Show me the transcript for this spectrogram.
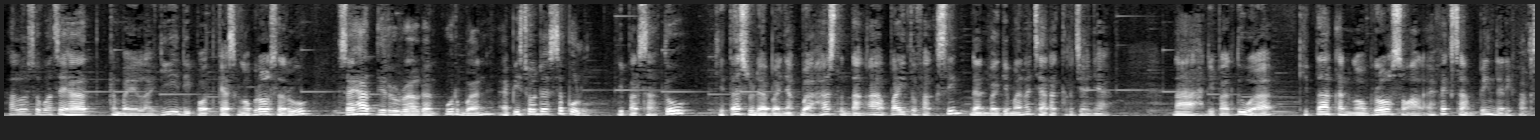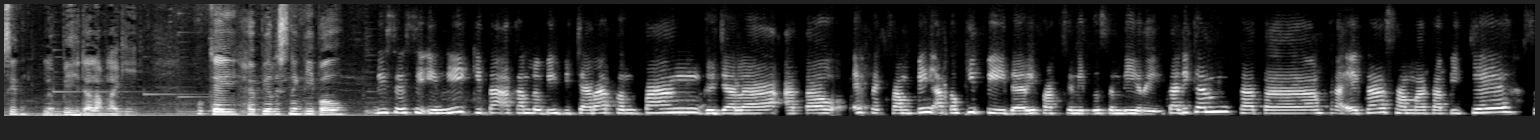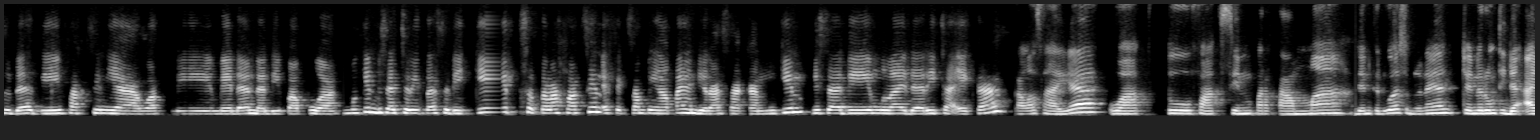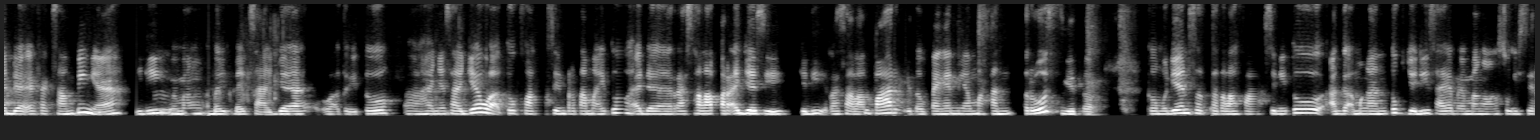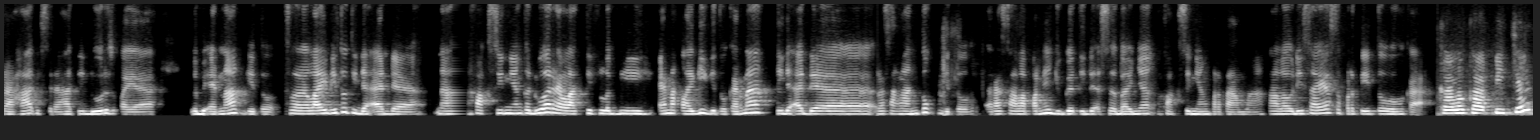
Halo Sobat Sehat, kembali lagi di podcast Ngobrol Seru, Sehat di Rural dan Urban, episode 10. Di part 1, kita sudah banyak bahas tentang apa itu vaksin dan bagaimana cara kerjanya. Nah, di part 2, kita akan ngobrol soal efek samping dari vaksin lebih dalam lagi. Oke, okay, happy listening people! di sesi ini kita akan lebih bicara tentang gejala atau efek samping atau KIPI dari vaksin itu sendiri. Tadi kan kata Kak Eka sama Kak Pice sudah divaksin ya waktu di Medan dan di Papua. Mungkin bisa cerita sedikit setelah vaksin efek samping apa yang dirasakan? Mungkin bisa dimulai dari Kak Eka. Kalau saya waktu waktu vaksin pertama dan kedua sebenarnya cenderung tidak ada efek samping ya. Jadi hmm. memang baik-baik saja waktu itu. Uh, hanya saja waktu vaksin pertama itu ada rasa lapar aja sih. Jadi rasa lapar gitu, pengen yang makan terus gitu. Kemudian setelah vaksin itu agak mengantuk, jadi saya memang langsung istirahat, istirahat tidur supaya lebih enak gitu. Selain itu tidak ada. Nah, vaksin yang kedua relatif lebih enak lagi gitu karena tidak ada rasa ngantuk gitu. Rasa laparnya juga tidak sebanyak vaksin yang pertama. Kalau di saya seperti itu, Kak. Kalau Kak Pice?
